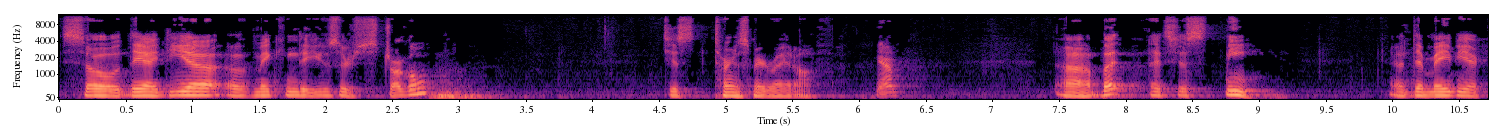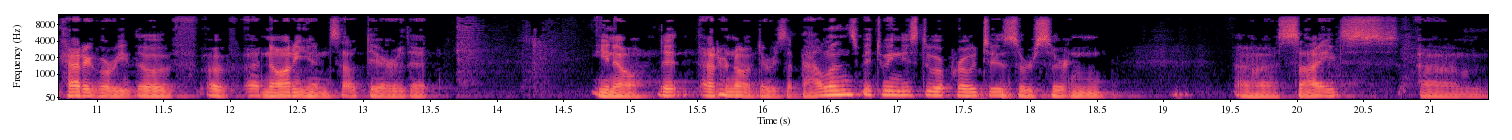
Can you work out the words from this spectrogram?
so the idea of making the user struggle just turns me right off. Yeah. Uh, but that's just me. Uh, there may be a category, though, of, of an audience out there that, you know, that I don't know if there is a balance between these two approaches or certain uh, sites, um,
